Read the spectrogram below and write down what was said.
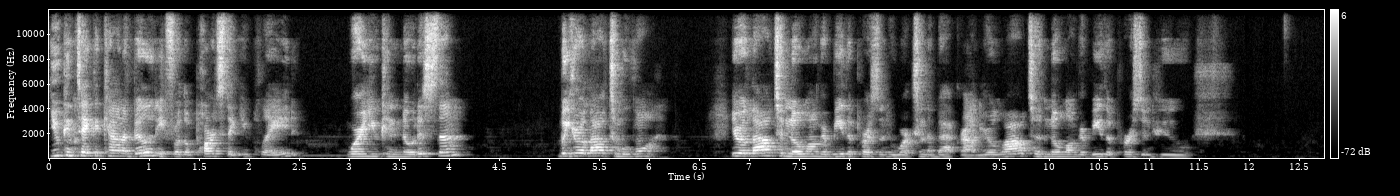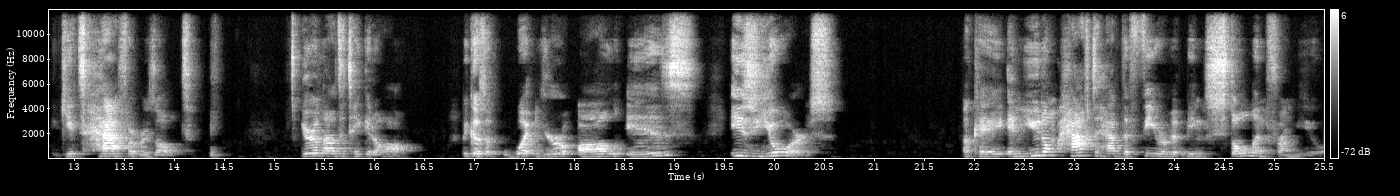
You can take accountability for the parts that you played, where you can notice them, but you're allowed to move on. You're allowed to no longer be the person who works in the background. You're allowed to no longer be the person who gets half a result. You're allowed to take it all because what your all is, is yours. Okay. And you don't have to have the fear of it being stolen from you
